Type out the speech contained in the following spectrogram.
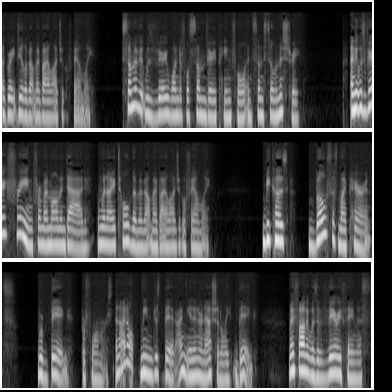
a great deal about my biological family. Some of it was very wonderful, some very painful, and some still a mystery. And it was very freeing for my mom and dad when I told them about my biological family. Because both of my parents were big performers. And I don't mean just big, I mean internationally big. My father was a very famous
